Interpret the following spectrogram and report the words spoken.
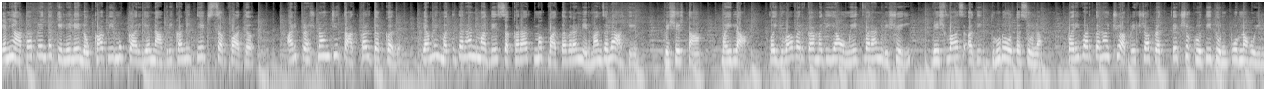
यांनी आतापर्यंत केलेले लोकाभिमुख कार्य नागरिकांनी थेट संवाद आणि प्रश्नांची तात्काळ दखल. यामुळे मतदारांमध्ये सकारात्मक वातावरण निर्माण झालं आहे. विशेषतः महिला व युवा वर्गामध्ये या उमेदवारांविषयी विश्वास अधिक दृढ होत असून परिवर्तनाची अपेक्षा प्रत्यक्ष कृतीतून पूर्ण होईल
